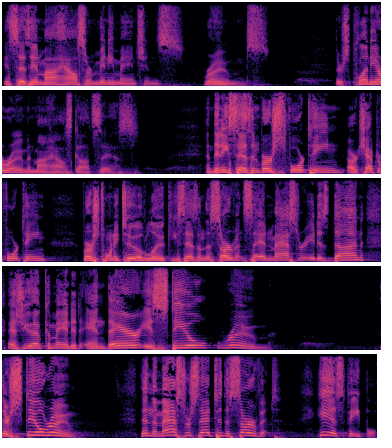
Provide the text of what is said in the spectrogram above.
It says, In my house are many mansions, rooms. There's plenty of room in my house, God says. And then he says in verse 14, or chapter 14, verse 22 of Luke, he says, And the servant said, Master, it is done as you have commanded, and there is still room. There's still room. Then the master said to the servant, his people,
